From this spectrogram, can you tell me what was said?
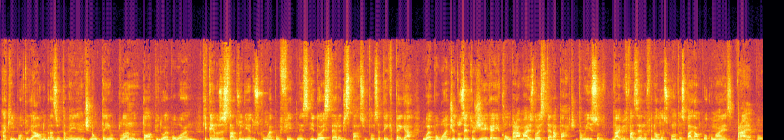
aqui em Portugal, no Brasil também, a gente não tem o plano uhum. top do Apple One que tem nos Estados Unidos com o Apple Fitness e 2 TB de espaço. Então você tem que pegar o Apple One de 200 GB e comprar mais 2 TB à parte. Então isso vai me fazer, no final das contas, pagar um pouco mais para Apple.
